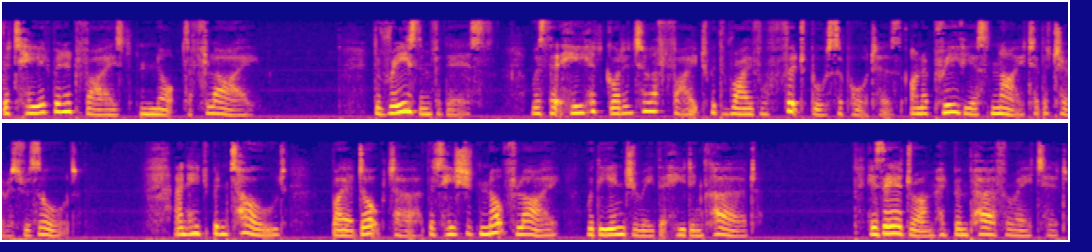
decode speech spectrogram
that he had been advised not to fly. The reason for this was that he had got into a fight with rival football supporters on a previous night at the tourist resort, and he'd been told by a doctor that he should not fly with the injury that he'd incurred. His eardrum had been perforated,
